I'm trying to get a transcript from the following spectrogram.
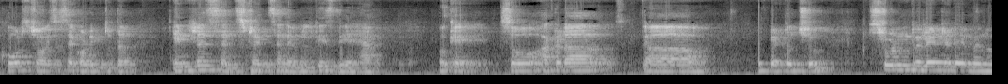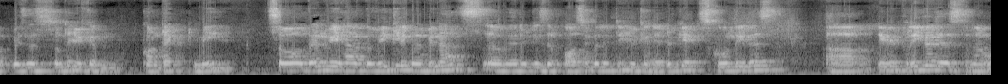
course choices according to the interests and strengths and abilities they have okay so అక్కడ uh, పెట్టొచ్చు స్టూడెంట్ రిలేటెడ్ ఏమైనా బిజినెస్ ఉంటే యూ కెన్ contact me so then have the weekly weekly uh, where it is a possibility you can educate school leaders. Uh, ఇవి ఫ్రీగా చేస్తున్నాము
